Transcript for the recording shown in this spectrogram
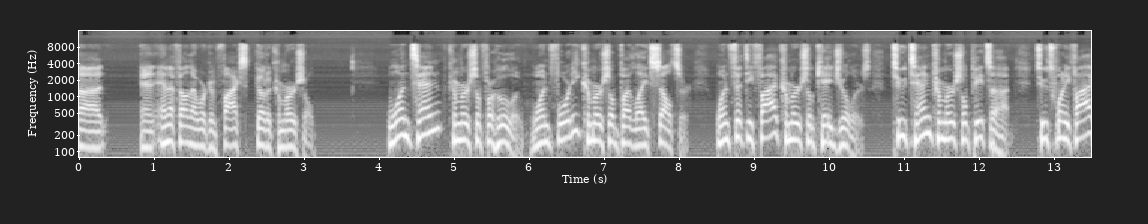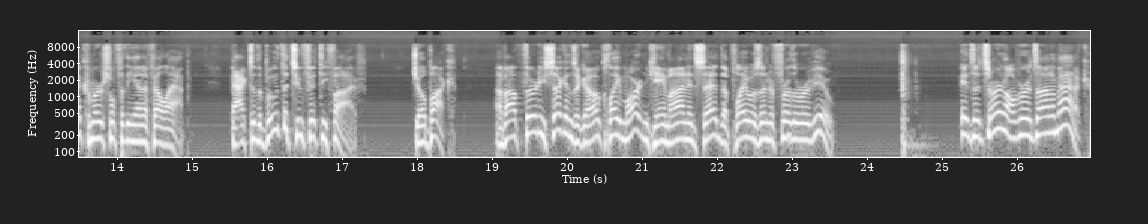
uh, and NFL Network and Fox go to commercial. 110 commercial for Hulu. 140 commercial Bud Light Seltzer. 155 commercial Kay Jewelers. 210 commercial Pizza Hut. 225 commercial for the NFL app. Back to the booth at 255. Joe Buck. About 30 seconds ago, Clay Martin came on and said the play was under further review. It's a turnover, it's automatic.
